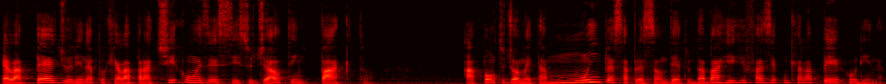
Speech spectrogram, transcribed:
Ela perde urina porque ela pratica um exercício de alto impacto a ponto de aumentar muito essa pressão dentro da barriga e fazer com que ela perca urina.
